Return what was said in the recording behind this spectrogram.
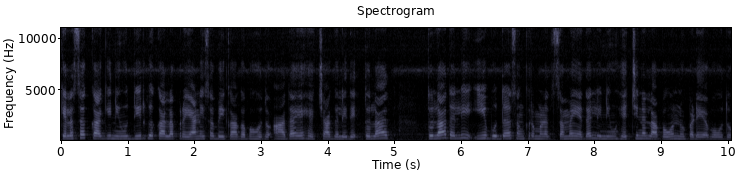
ಕೆಲಸಕ್ಕಾಗಿ ನೀವು ದೀರ್ಘಕಾಲ ಪ್ರಯಾಣಿಸಬೇಕಾಗಬಹುದು. ಆದಾಯ ಹೆಚ್ಚಾಗಲಿದೆ. ತುಲಾ ತುಲಾದಲ್ಲಿ ಈ ಬುಧ ಸಂಕ್ರಮಣದ ಸಮಯದಲ್ಲಿ ನೀವು ಹೆಚ್ಚಿನ ಲಾಭವನ್ನು ಪಡೆಯಬಹುದು.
